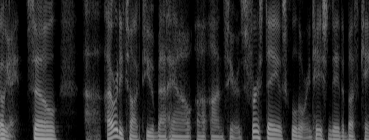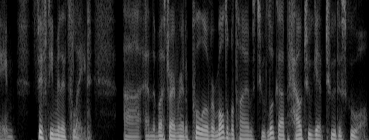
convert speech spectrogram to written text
Okay, so uh, I already talked to you about how uh, on Sierra's first day of school, orientation day, the bus came 50 minutes late. Uh, and the bus driver had to pull over multiple times to look up how to get to the school.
